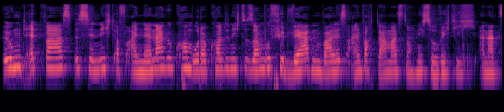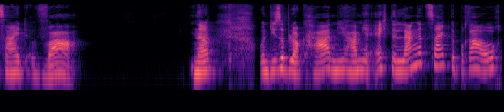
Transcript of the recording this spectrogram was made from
Irgendetwas ist hier nicht auf einen Nenner gekommen oder konnte nicht zusammengeführt werden, weil es einfach damals noch nicht so richtig an der Zeit war. Ne? Und diese Blockaden, die haben hier echt eine lange Zeit gebraucht,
